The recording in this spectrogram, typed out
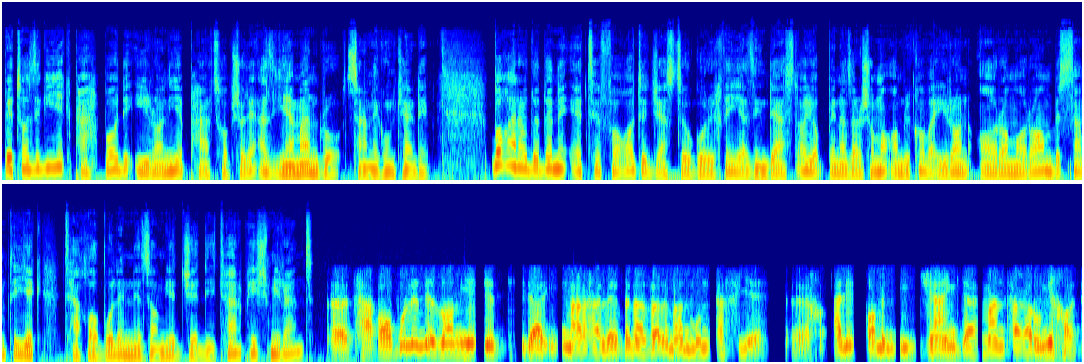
به تازگی یک پهپاد ایرانی پرتاب شده از یمن رو سرنگون کرده. با قرار دادن اتفاقات جست و گریخته ای از این دست آیا به نظر شما آمریکا و ایران آرام آرام به سمت یک تقابل نظامی جدیتر پیش میرند؟ تقابل نظامی جدی در این مرحله به نظر من منتفیه. علی خامنه‌ای جنگ در منطقه رو می‌خواد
